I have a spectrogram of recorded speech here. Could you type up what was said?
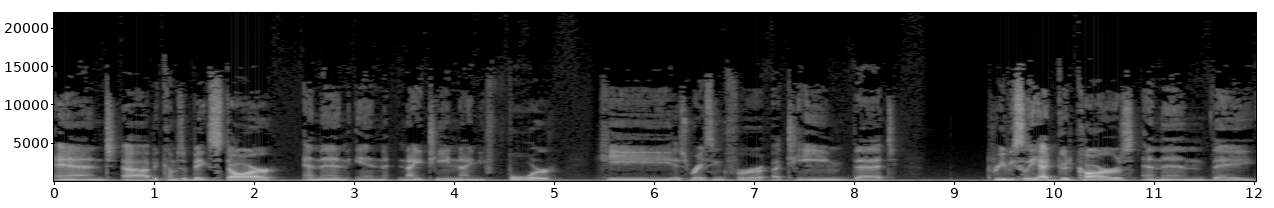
and uh, becomes a big star. And then in 1994, he is racing for a team that previously had good cars, and then they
